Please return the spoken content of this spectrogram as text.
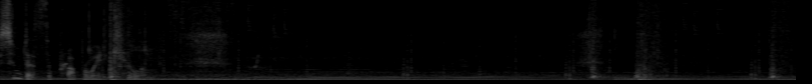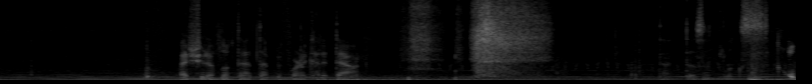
Assume that's the proper way to kill him. I should have looked at that before I cut it down. that doesn't look s- Oh!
